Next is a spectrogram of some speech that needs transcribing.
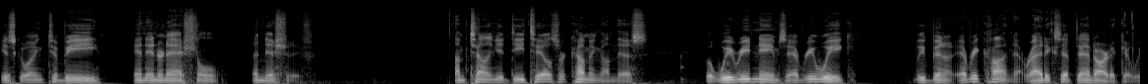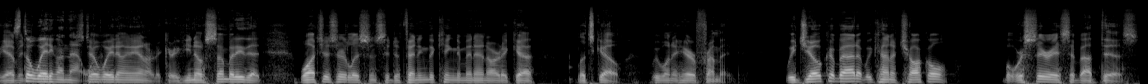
is going to be an international initiative. I'm telling you, details are coming on this, but we read names every week. We've been on every continent, right, except Antarctica. We haven't still waiting on that. Still one. waiting on Antarctica. If you know somebody that watches or listens to Defending the Kingdom in Antarctica, let's go. We want to hear from it. We joke about it. We kind of chuckle, but we're serious about this.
